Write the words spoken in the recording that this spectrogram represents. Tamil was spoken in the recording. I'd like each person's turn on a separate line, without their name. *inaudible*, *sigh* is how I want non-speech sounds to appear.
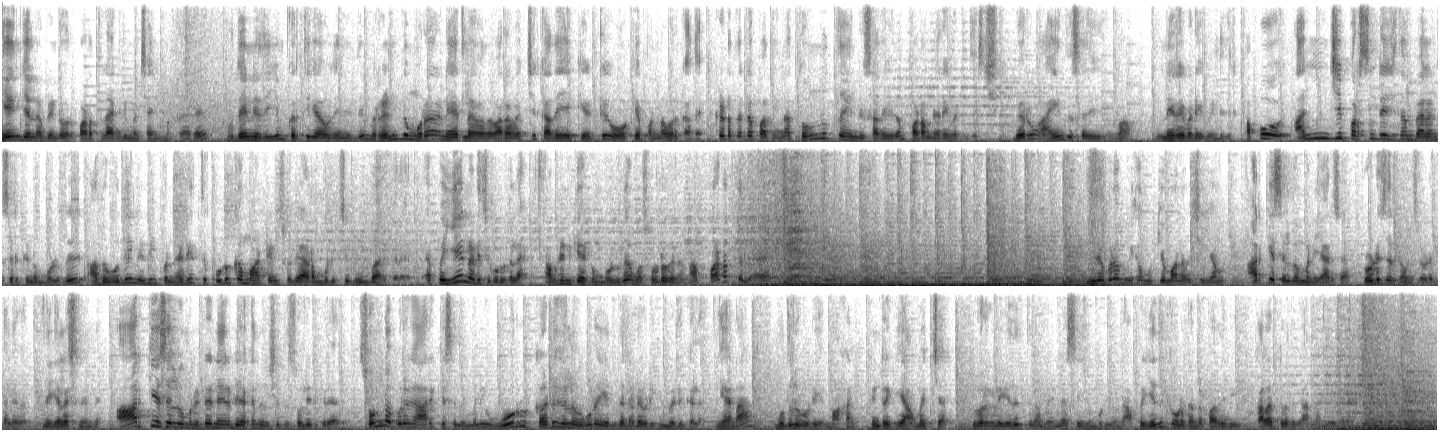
ஏஞ்சல் அப்படின்ற ஒரு படத்தில் அக்ரிமெண்ட் சைன் பண்ணுறாரு உதயநிதியும் கிருத்திகா உதயநிதியும் ரெண்டு முறை நேரில் வந்து வர வச்சு கதையை கேட்டு ஓகே பண்ண ஒரு கதை. கிட்டத்தட்ட பார்த்தீங்கன்னா தொண்ணூத்தைந்து சதவீதம் படம் நிறைவடைஞ்சிருச்சு. வெறும் ஐந்து சதவீதம் தான் நிறைவடைய வேண்டியது. அப்போது அஞ்சு பர்சன்டேஜ் தான் பேலன்ஸ் இருக்குன்னும் பொழுது அது உதயநிதி இப்போ நடித்து கொடுக்க மாட்டேன்னு சொல்லி அடம்பிடிச்சு வீம்பா இருக்கிறார். அப்போ ஏன் நடித்து கொடுக்கல? அப்படின்னு கேட்கும் பொழுது அவங்க சொல்கிறது என்னன்னா படத்தில் இதை விட மிக முக்கியமான விஷயம் ஆர்கே செல்வமணி யார் சார்? ப்ரொடியூசர் கவுன்சிலோட தலைவர். இன்னைக்கு எலெக்ஷன் ஆர்கே செல்வமணிட்ட நேரடியாக இந்த விஷயத்தை சொல்லியிருக்கிறாரு. சொன்ன பிறகு ஆர்கே செல்வமணி ஒரு கடுகளவு கூட எந்த நடவடிக்கையும் எடுக்கல. ஏன்னா முதல்வருடைய மகன் இன்றைக்கு அமைச்சர் இவர்களை எதிர்த்து நம்ம என்ன செய்ய முடியும் அப்போ எதுக்கு உனக்கு அந்த பதவி கலட்டுறதுக்காக நான் கேட்குறேன்?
